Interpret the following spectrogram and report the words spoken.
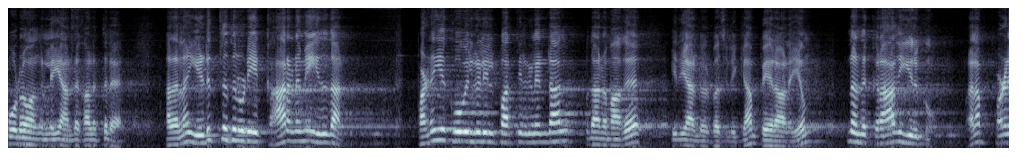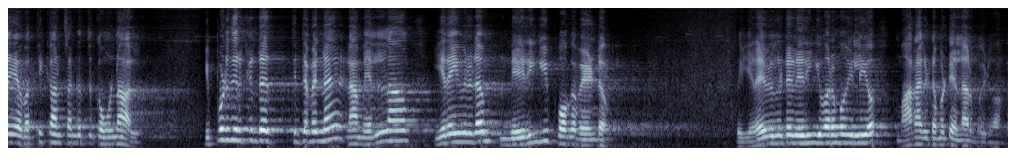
போடுவாங்க இல்லையா அந்த காலத்தில் அதெல்லாம் எடுத்ததனுடைய காரணமே இதுதான். பழைய கோவில்களில் பார்த்தீர்கள் என்றால் உதாரணமாக இதையாண்டவர் பசிலிக்காம் பேராலயம் அந்த கிராதி இருக்கும். அதெல்லாம் பழைய வத்திக்கான் சங்கத்துக்கு முன்னால். இப்பொழுது இருக்கின்ற திட்டம் என்ன? நாம் எல்லாம் இறைவனிடம் நெருங்கி போக வேண்டும். இறைவன்கிட்ட நெருங்கி வரமோ இல்லையோ? மாதா கிட்ட மட்டும் எல்லாரும் போயிடுவாங்க.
